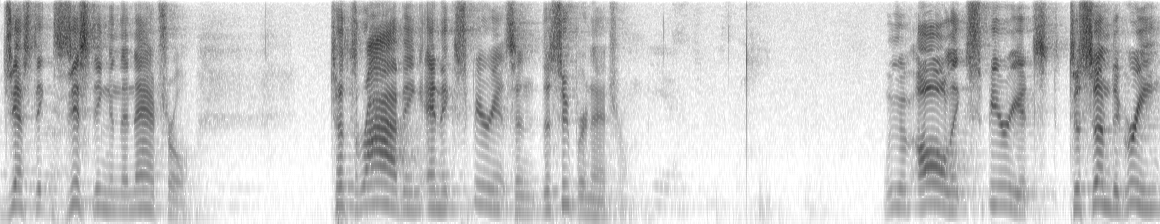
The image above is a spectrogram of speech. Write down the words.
just existing in the natural to thriving and experiencing the supernatural. We have all experienced, to some degree,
